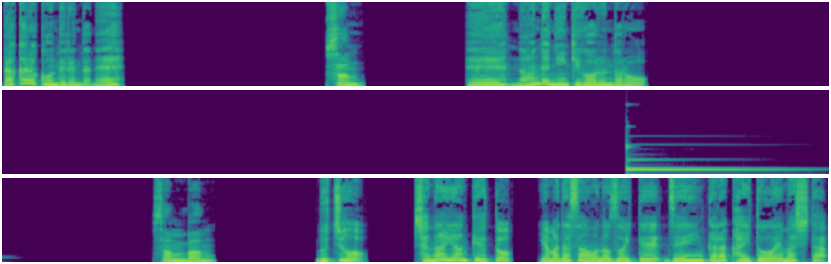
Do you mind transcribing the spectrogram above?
だから混んでるんだね。3、へえ、なんで人気があるんだろ3番、部長、社内アンケート、山田さんを除いて全員から回答を得ました。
